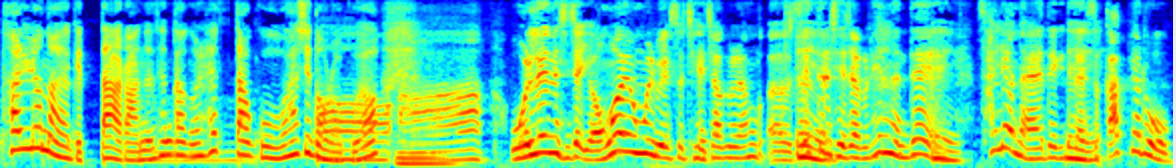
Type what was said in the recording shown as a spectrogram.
살려놔야겠다라는 생각을 했다고 하시더라고요. 아, 아, 원래는 진짜 영화용을 위해서 제작을 한, 어, 세트를 네. 제작을 했는데 네. 살려놔야 되겠다 네. 해서 카페로.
